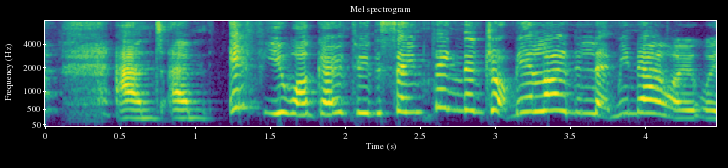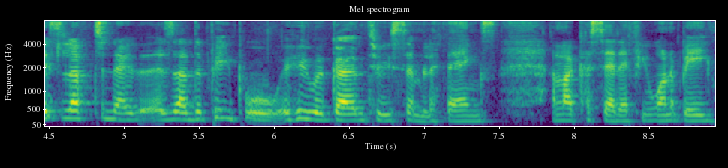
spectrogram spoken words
and um, if you are going through the same thing, then drop me a line and let me know. I always love to know that there's other people who are going through similar things. And like I said, if you want to be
